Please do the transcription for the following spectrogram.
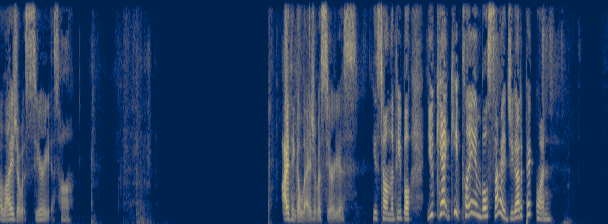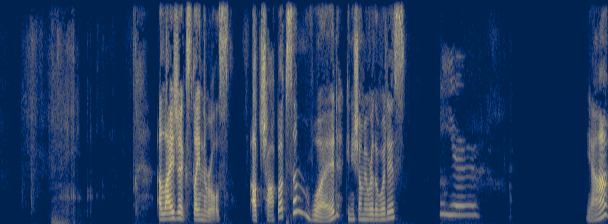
Elijah was serious, huh? I think Elijah was serious. He's telling the people, you can't keep playing both sides. You got to pick one. Elijah explained the rules. I'll chop up some wood. Can you show me where the wood is? Here. Yeah.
